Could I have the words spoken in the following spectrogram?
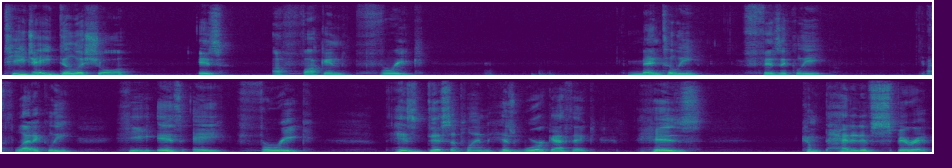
TJ Dillashaw is a fucking freak. Mentally, physically, athletically, he is a freak. His discipline, his work ethic, his competitive spirit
